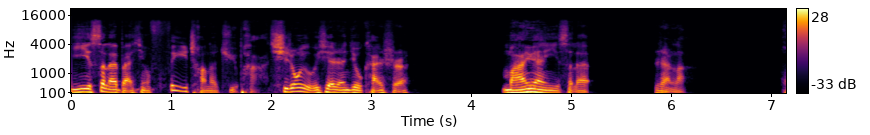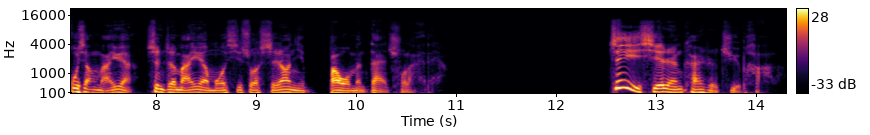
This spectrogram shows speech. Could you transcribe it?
以色列百姓非常的惧怕，其中有一些人就开始埋怨以色列人了，互相埋怨，甚至埋怨摩西说：“谁让你把我们带出来的呀？”这些人开始惧怕了。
